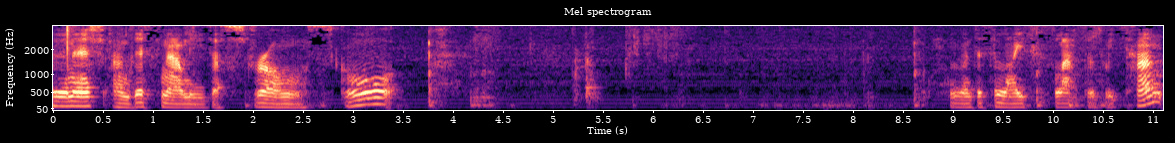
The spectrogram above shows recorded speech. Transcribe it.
Burnish and this now needs a strong score. We want this to lie as flat as we can.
